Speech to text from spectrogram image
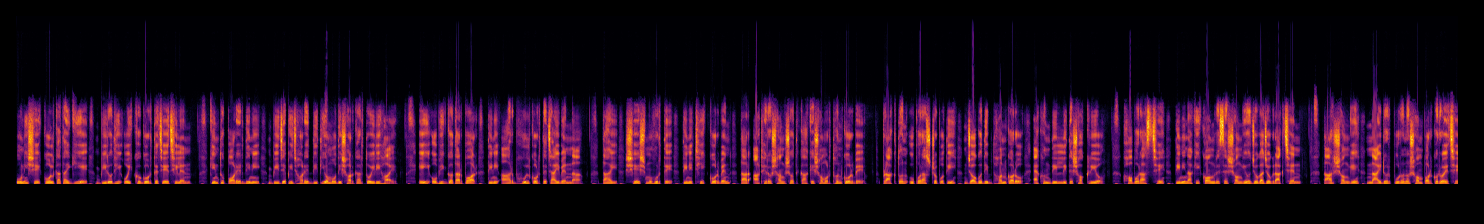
উনিশে কলকাতায় গিয়ে বিরোধী ঐক্য গড়তে চেয়েছিলেন। কিন্তু পরের দিনই বিজেপি ঝড়ে দ্বিতীয় মোদী সরকার তৈরি হয়। এই অভিজ্ঞতার পর তিনি আর ভুল করতে চাইবেন না। তাই শেষ মুহূর্তে তিনি ঠিক করবেন তার আঠেরো সাংসদ কাকে সমর্থন করবে। প্রাক্তন উপরাষ্ট্রপতি জগদীপ ধনকরও এখন দিল্লিতে সক্রিয়। খবর আসছে, তিনি নাকি কংগ্রেসের সঙ্গেও যোগাযোগ রাখছেন। তার সঙ্গে নাইডুর পুরনো সম্পর্ক রয়েছে।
